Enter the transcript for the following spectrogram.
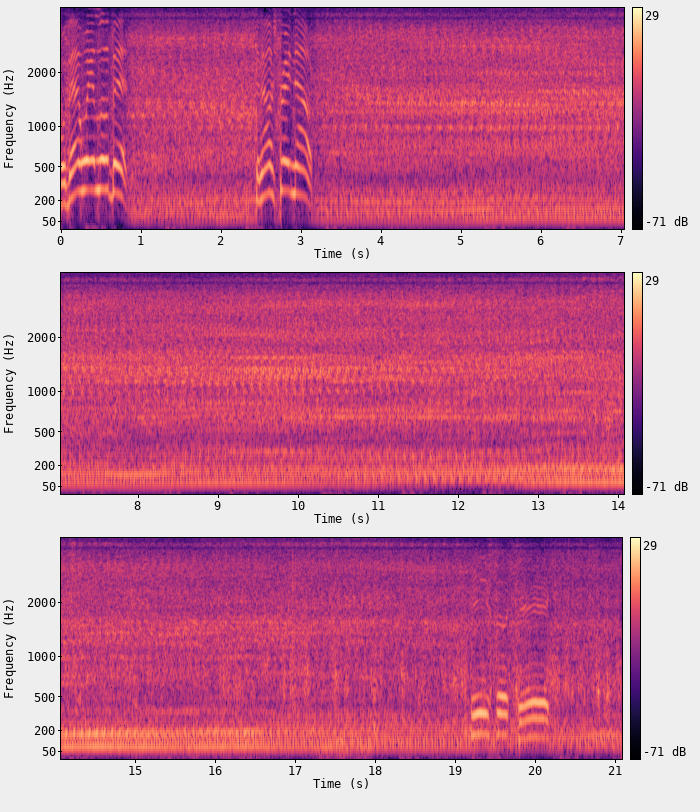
Go that way a little bit. And now straighten out. Piece of cake.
